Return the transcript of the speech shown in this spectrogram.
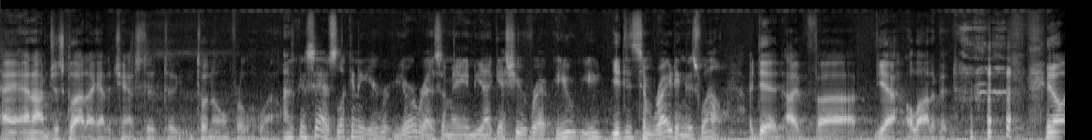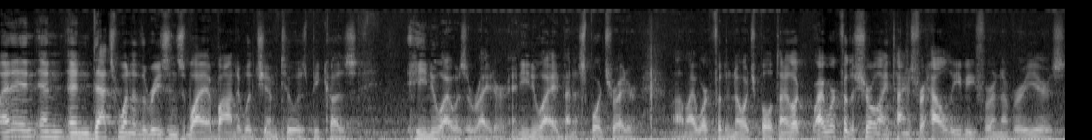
and I'm just glad I had a chance to, to, to know him for a little while. I was going to say, I was looking at your, your resume, and I guess you've re- you, you you did some writing as well. I did. I've uh, yeah, a lot of it. you know, and, and and and that's one of the reasons why I bonded with Jim too, is because he knew I was a writer and he knew I had been a sports writer. Um, I worked for the Norwich Bulletin. I, look, I worked for the Shoreline Times for Hal Levy for a number of years,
